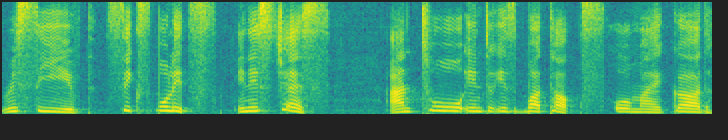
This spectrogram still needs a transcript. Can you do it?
received six bullets in his chest and two into his buttocks. Oh my God.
